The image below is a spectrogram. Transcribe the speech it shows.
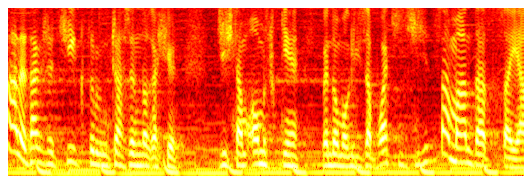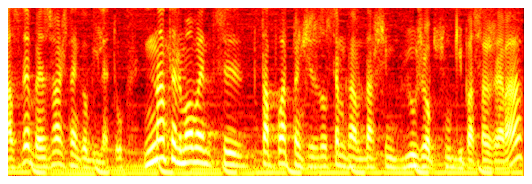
ale także ci, którym czasem noga się gdzieś tam omsknie, będą mogli zapłacić za mandat, za jazdę bez ważnego biletu. Na ten moment y, ta płatność jest dostępna w naszym biurze obsługi pasażera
